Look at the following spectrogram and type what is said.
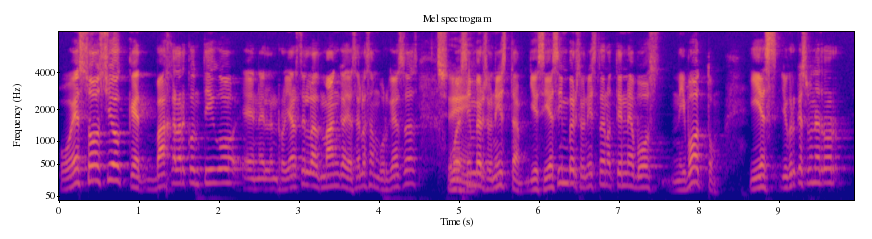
o es socio que va a jalar contigo en el enrollarse las mangas y hacer las hamburguesas, o es inversionista. Y si es inversionista no tiene voz ni voto. Y es, yo creo que es un error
